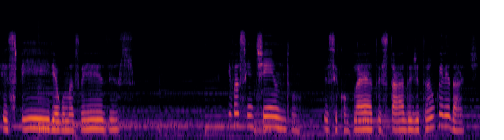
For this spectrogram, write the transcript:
Respire algumas vezes e vá sentindo esse completo estado de tranquilidade,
